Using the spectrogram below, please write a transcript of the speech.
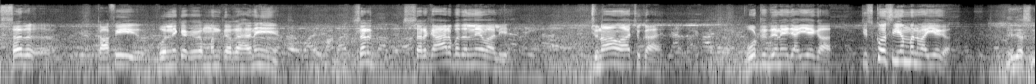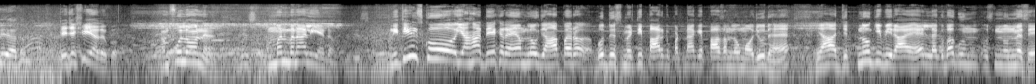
सर काफ़ी बोलने का मन कर रहा है? नहीं। सर सरकार बदलने वाली है। चुनाव आ चुका है। वोट देने जाइएगा। किसको सीएम बनवाइएगा? तेजस्वी यादव। तेजस्वी यादव को? हम फुल ऑन है। हम मन बना लिए एकदम। नीतीश को यहाँ देख रहे हैं हम लोग जहाँ पर बुद्ध स्मृति पार्क पटना के पास हम लोग मौजूद हैं। यहाँ जितनों की भी राय है लगभग उन उस उनमें से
